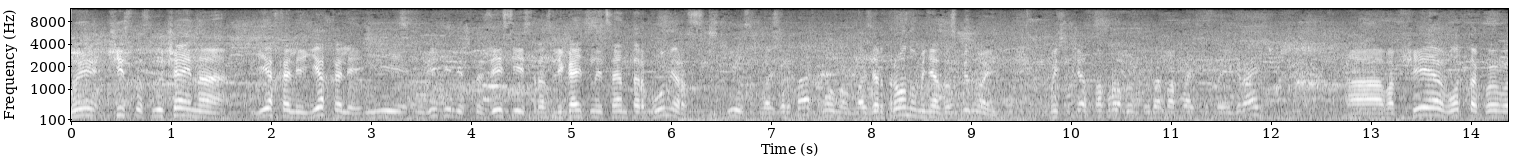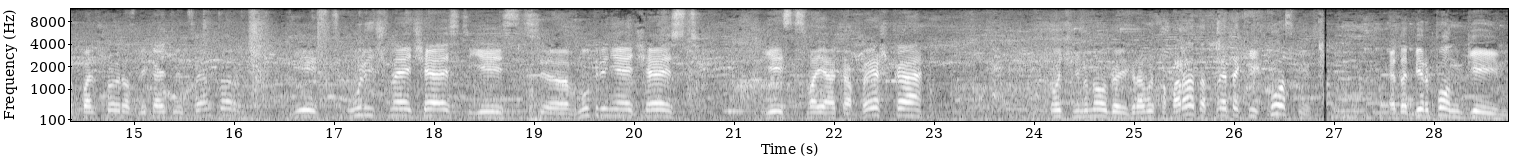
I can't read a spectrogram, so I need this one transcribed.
Мы чисто случайно ехали-ехали и увидели, что здесь есть развлекательный центр Бумерс. Здесь лазертак, вон он, лазертрон у меня за спиной. Мы сейчас попробуем туда попасть и поиграть. А вообще вот такой вот большой развлекательный центр. Есть уличная часть, есть э, внутренняя часть, есть своя кафешка. Очень много игровых аппаратов. Это космос. Это Бирпонг Гейм.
